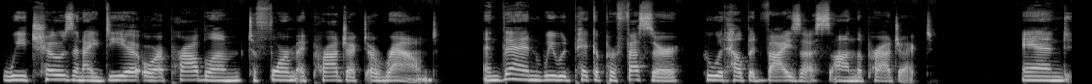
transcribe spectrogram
we chose an idea or a problem to form a project around. And then we would pick a professor who would help advise us on the project. And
